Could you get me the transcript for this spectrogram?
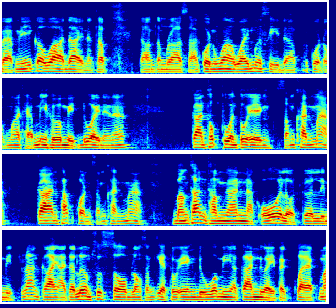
แบบนี้ก็ว่าได้นะครับ ตามตำราสากลว่าไว้เมื่อสีดาบปรากฏออกมาแถมมีเฮอร์มิตด้วยเนี่ยนะการทบทวนตัวเองสำคัญมาก การพักผ่อนสำคัญมาก บางท่านทำงานหนักโอเวอร์โหลดเกินลิมิต ร่างกายอาจจะเริ่มทรุดโทรมลองสังเกตตัวเองดูว่ามีอาการเหนื่อยแปลกๆไหม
